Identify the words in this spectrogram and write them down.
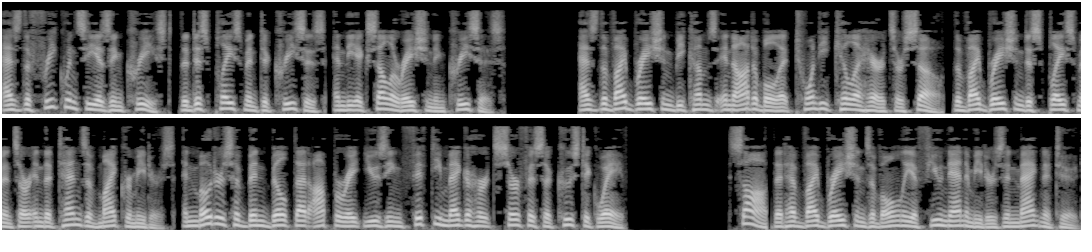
As the frequency is increased, the displacement decreases, and the acceleration increases. As the vibration becomes inaudible at 20 kHz or so, the vibration displacements are in the tens of micrometers, and motors have been built that operate using 50 MHz surface acoustic wave SAW that have vibrations of only a few nanometers in magnitude.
